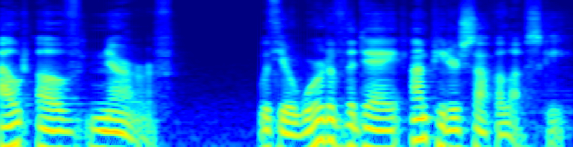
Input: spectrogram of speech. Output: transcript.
out of nerve. With your word of the day, I'm Peter Sokolowski.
